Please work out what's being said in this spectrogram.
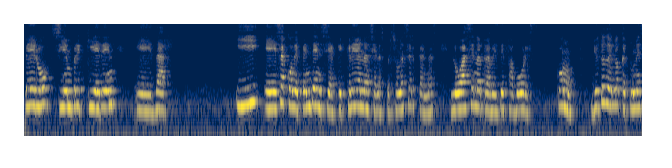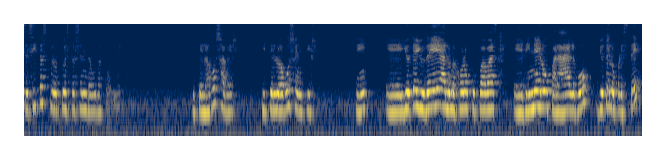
pero siempre quieren dar y esa codependencia que crean hacia las personas cercanas lo hacen a través de favores. ¿Cómo? Yo te doy lo que tú necesitas, pero tú estás en deuda conmigo. Y te lo hago saber y te lo hago sentir. ¿Sí? Eh, yo te ayudé, a lo mejor ocupabas eh, dinero para algo, yo te lo presté.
